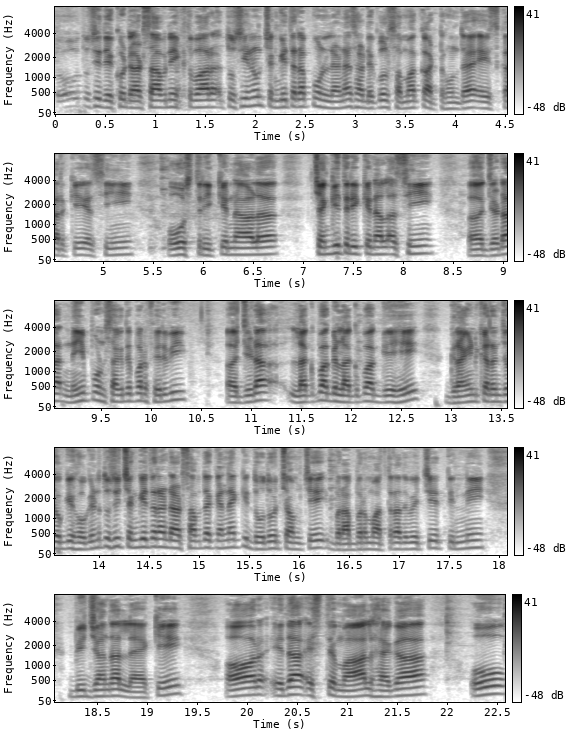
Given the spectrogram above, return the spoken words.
ਤੋ ਤੁਸੀਂ ਦੇਖੋ ਡਾਕਟਰ ਸਾਹਿਬ ਨੇ ਇੱਕ ਵਾਰ ਤੁਸੀਂ ਇਹਨੂੰ ਚੰਗੀ ਤਰ੍ਹਾਂ ਭੁੰਨ ਲੈਣਾ, ਸਾਡੇ ਕੋਲ ਸਮਾਂ ਘੱਟ ਹੁੰਦਾ ਹੈ। ਇਸ ਕਰਕੇ ਅਸੀਂ ਉਸ ਤਰੀਕੇ ਨਾਲ, ਚੰਗੀ ਤਰੀਕੇ ਨਾਲ ਅਸੀਂ ਜਿਹੜਾ ਨਹੀਂ ਭੁੰਨ ਸਕਦੇ, ਪਰ ਫਿਰ ਵੀ ਜਿਹੜਾ ਲਗਭਗ ਲਗਭਗ ਇਹ ਗ੍ਰਾਈਂਡ ਕਰਨ ਜੋਗੇ ਹੋ ਗਏ ਨੇ। ਤੁਸੀਂ ਚੰਗੀ ਤਰ੍ਹਾਂ ਡਾਕਟਰ ਸਾਹਿਬ ਦਾ ਕਹਿਣਾ ਕਿ ਦੋ ਦੋ ਚਮਚੇ ਬਰਾਬਰ ਮਾਤਰਾ ਦੇ ਵਿੱਚ ਇਹ ਤਿੰਨੇ ਬੀਜਾਂ ਦਾ ਲੈ ਕੇ, ਔਰ ਇਹਦਾ ਇਸਤੇਮਾਲ ਹੈਗਾ, ਉਹ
